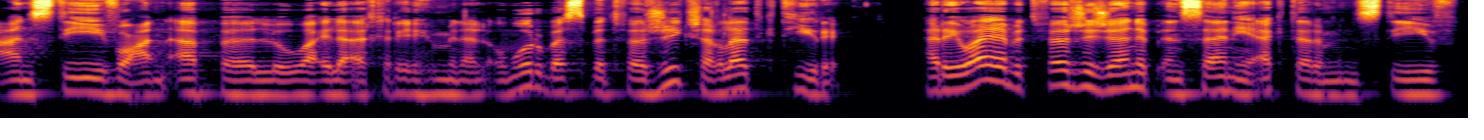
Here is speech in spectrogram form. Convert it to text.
عن ستيف وعن أبل وإلى آخره من الأمور بس بتفرجيك شغلات كثيره هالرواية بتفرجي جانب إنساني أكثر من ستيف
